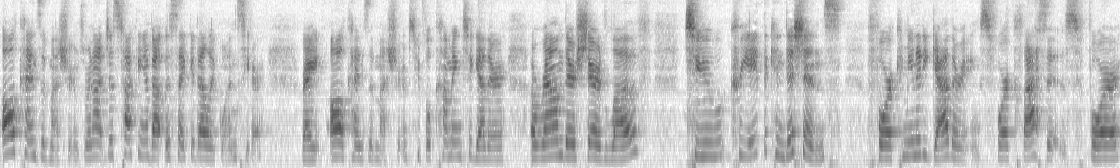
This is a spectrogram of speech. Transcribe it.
All kinds of mushrooms. We're not just talking about the psychedelic ones here, right? All kinds of mushrooms. People coming together around their shared love to create the conditions for community gatherings, for classes, for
